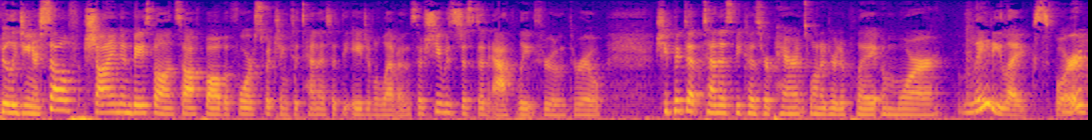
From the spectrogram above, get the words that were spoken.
Billie Jean herself shined in baseball and softball before switching to tennis at the age of 11. So she was just an athlete through and through. She picked up tennis because her parents wanted her to play a more ladylike sport.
